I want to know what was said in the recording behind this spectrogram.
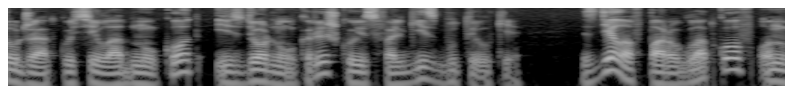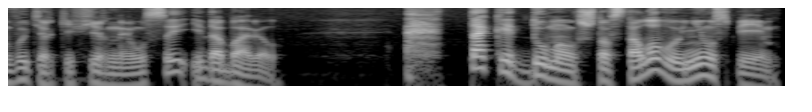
Тут же откусил одну кот и сдернул крышку из фольги с бутылки. Сделав пару глотков, он вытер кефирные усы и добавил. «Так и думал, что в столовую не успеем».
